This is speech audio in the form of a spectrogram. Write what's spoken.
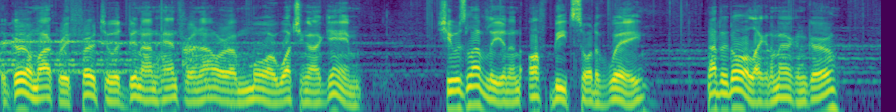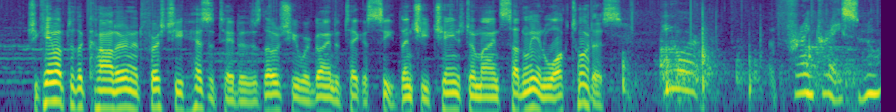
The girl Mark referred to had been on hand for an hour or more watching our game. She was lovely in an offbeat sort of way, not at all like an American girl. She came up to the counter, and at first she hesitated as though she were going to take a seat. Then she changed her mind suddenly and walked toward us. You're Frank Race, no?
